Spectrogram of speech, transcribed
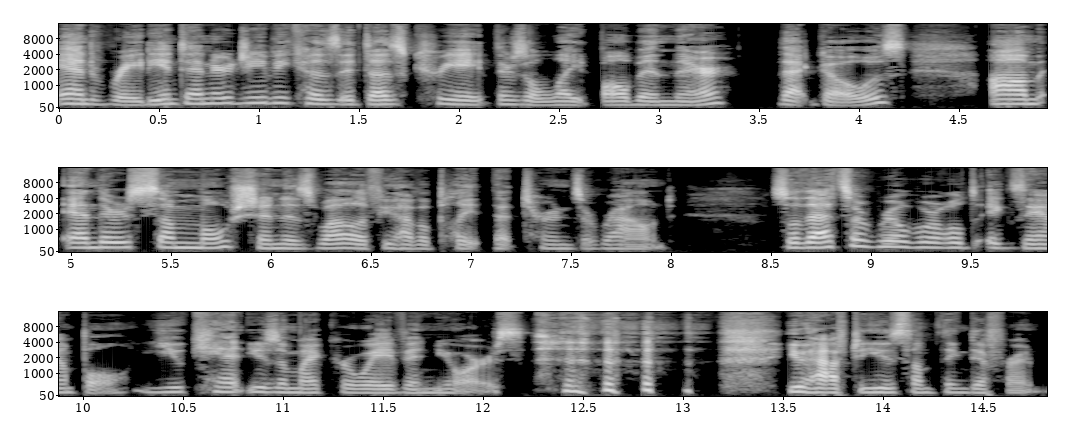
and radiant energy because it does create, there's a light bulb in there that goes. Um, and there's some motion as well if you have a plate that turns around. So that's a real world example. You can't use a microwave in yours. you have to use something different.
